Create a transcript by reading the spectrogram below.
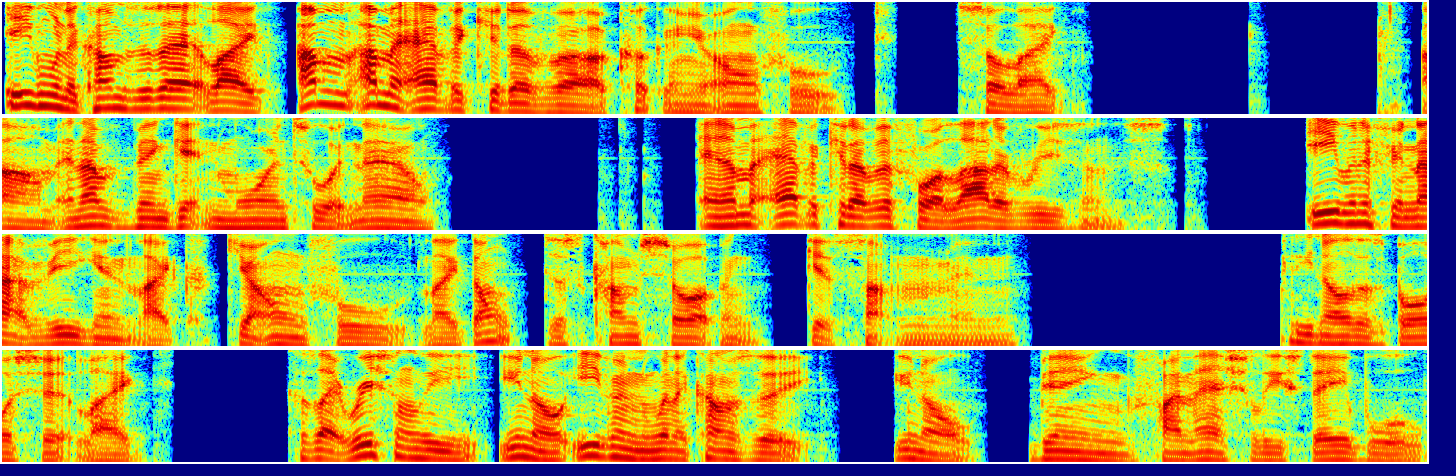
even when it comes to that, like, I'm I'm an advocate of uh, cooking your own food. So, like, um, and I've been getting more into it now, and I'm an advocate of it for a lot of reasons. Even if you're not vegan, like, cook your own food. Like, don't just come show up and get something and you know this bullshit. Like, cause like recently, you know, even when it comes to you know being financially stable,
